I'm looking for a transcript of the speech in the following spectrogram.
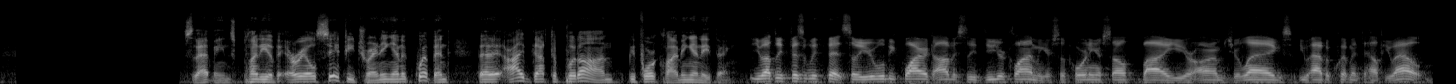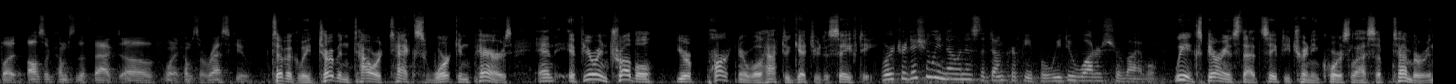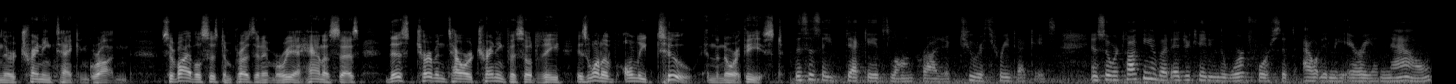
So that means plenty of aerial safety training and equipment that I've got to put on before climbing anything. You have to be physically fit, so you will be required to obviously do your climbing. You're supporting yourself by your arms, your legs. You have equipment to help you out, but also comes to the fact of when it comes to rescue. Typically, turbine tower techs work in pairs, and if you're in trouble, your partner will have to get you to safety. We're traditionally known as the Dunker people. We do water survival. We experienced that safety training course last September in their training tank in Groton. Survival System President Maria Hanna says this turbine tower training facility is one of only two in the Northeast. This is a decades-long project, two or three decades. And so we're talking about educating the workforce that's out in the area now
